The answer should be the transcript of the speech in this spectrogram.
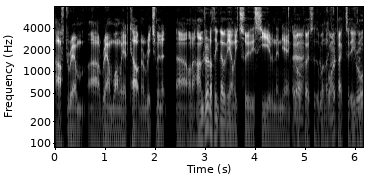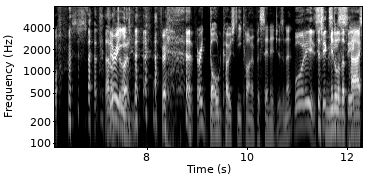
after round uh, round one, we had Carlton and Richmond at uh, on 100. I think they were the only two this year, and then yeah, Gold Yeah, Coast are the good one that got back to even. Draw. Very, very, very Gold Coasty kind of percentage, isn't it? Well, it is Just middle of the pack.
